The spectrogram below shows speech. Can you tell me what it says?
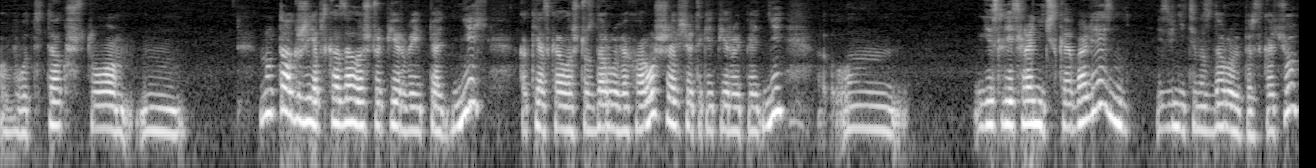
Вот, так что, ну, также я бы сказала, что первые пять дней, как я сказала, что здоровье хорошее, все-таки первые пять дней, если есть хроническая болезнь, извините, на здоровье перескочу.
